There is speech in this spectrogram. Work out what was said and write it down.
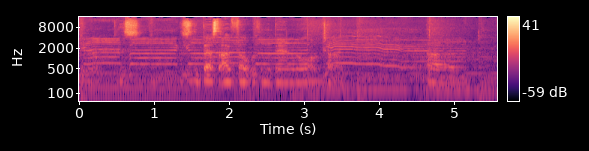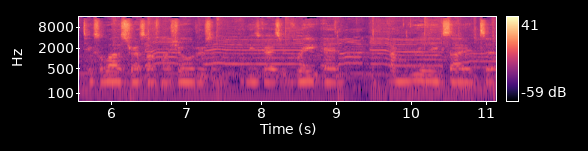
you know, this this is the best I've felt within the band in a long time. Um, takes a lot of stress off my shoulders, and, and these guys are great. And I'm really excited to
